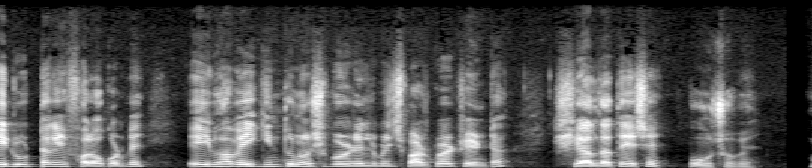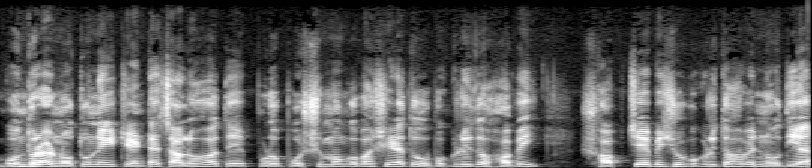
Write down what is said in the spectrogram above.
এই রুটটাকেই ফলো করবে। এইভাবেই কিন্তু নসিপুর রেল ব্রিজ পার করে ট্রেনটা শিয়ালদাতে এসে পৌঁছবে। বন্ধুরা, নতুন এই ট্রেনটা চালু হওয়াতে পুরো পশ্চিমবঙ্গবাসীরা তো উপকৃত হবেই। সবচেয়ে বেশি উপকৃত হবে নদিয়া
